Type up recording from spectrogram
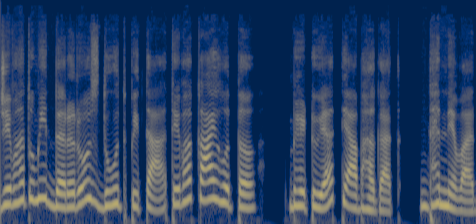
जेव्हा तुम्ही दररोज दूध पिता तेव्हा काय होतं? भेटूया त्या भागात. धन्यवाद.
